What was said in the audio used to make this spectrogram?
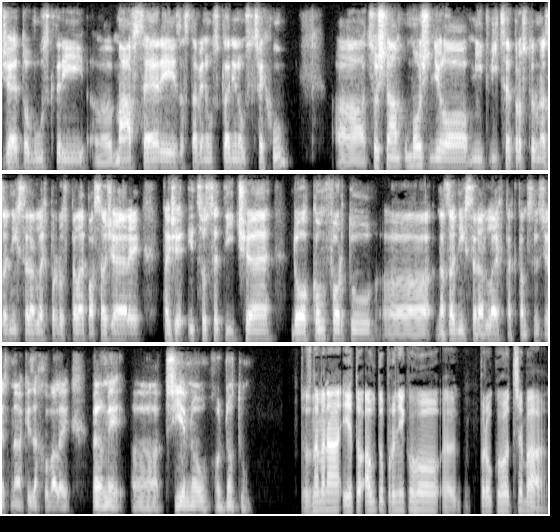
že je to vůz, který uh, má v sérii zastavěnou skleněnou střechu, a což nám umožnilo mít více prostoru na zadních sedadlech pro dospělé pasažéry, takže i co se týče do komfortu uh, na zadních sedadlech, tak tam si myslím, že jsme taky zachovali velmi uh, příjemnou hodnotu. To znamená, je to auto pro někoho, eh, pro koho třeba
